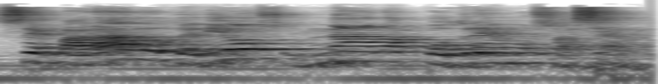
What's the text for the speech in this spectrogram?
Separados de Dios nada podremos hacer.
